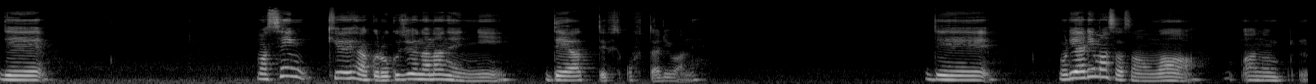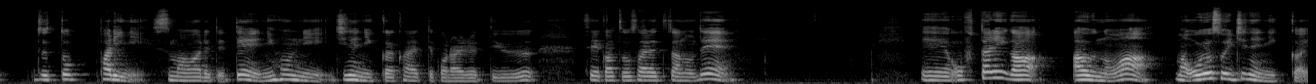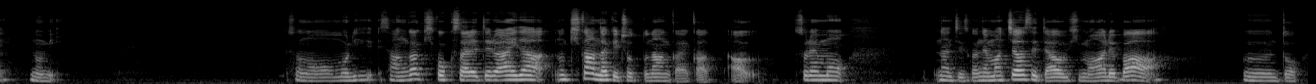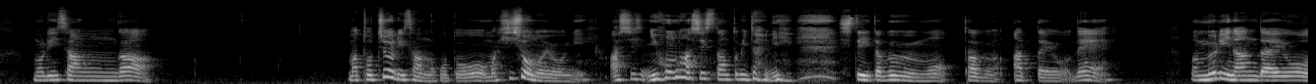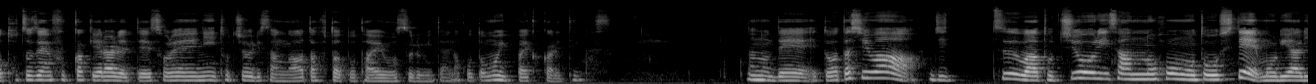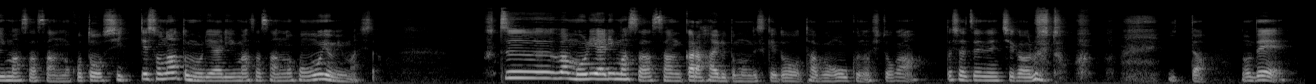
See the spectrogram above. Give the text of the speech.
でまあ1967年に出会ってお二人はねで森有正さんはあのずっとパリに住まわれてて日本に1年に1回帰ってこられるっていう生活をされてたので、えー、お二人が会うのは、まあ、およそ1年に1回のみ。その森さんが帰国されてる間の期間だけちょっと何回か会う。それも何ていうんですかね待ち合わせて会う日もあればうんと森さんがまあ、途中里さんのことを、まあ、秘書のようにアシ日本のアシスタントみたいにしていた部分も多分あったようで、まあ、無理難題を突然ふっかけられてそれに途中里さんがあたふたと対応するみたいなこともいっぱい書かれています。なので、えっと、私は実はとちおりさんの本を通して森有正さんのことを知ってその後森有正さんの本を読みました。普通は森有正さんから入ると思うんですけど多分多くの人が。私は全然違うルート 行ったので、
